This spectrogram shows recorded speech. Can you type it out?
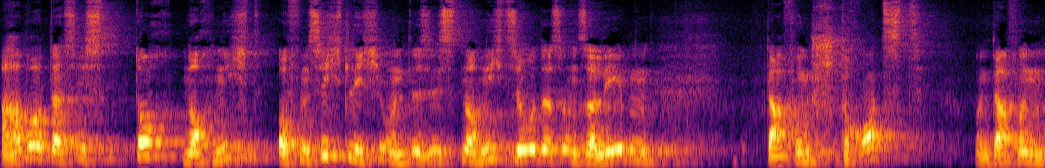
aber das ist doch noch nicht offensichtlich und es ist noch nicht so, dass unser Leben davon strotzt und davon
